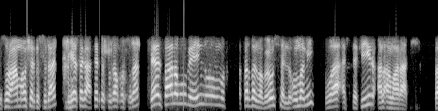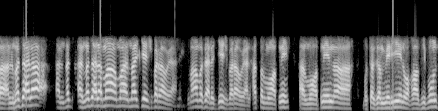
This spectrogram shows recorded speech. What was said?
بصورة عامة أو شرق السودان. اللي هي تقع شرق السودان بورسودان. طالبوا بإنه طرد المبعوث الأممي. والسفير الاماراتي فالمساله المساله ما ما ما الجيش براوي يعني ما مساله الجيش براوي يعني حتى المواطنين المواطنين متذمرين وغاضبون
